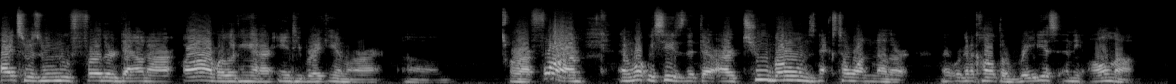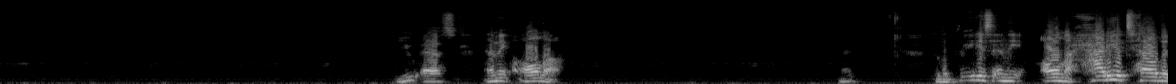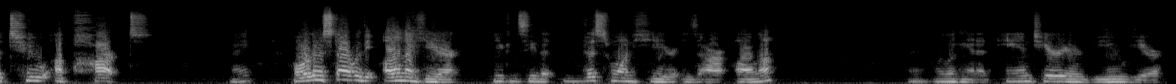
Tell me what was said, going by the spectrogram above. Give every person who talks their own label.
Speaker 1: All right, so as we move further down our arm, we're looking at our antebrachium or our, um, or our forearm, and what we see is that there are two bones next to one another. Right? We're going to call it the radius and the ulna. US and the ulna. Right? So the radius and the ulna, how do you tell the two apart? Right? Well, we're going to start with the ulna here. You can see that this one here is our ulna. Right? We're looking at an anterior view here.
